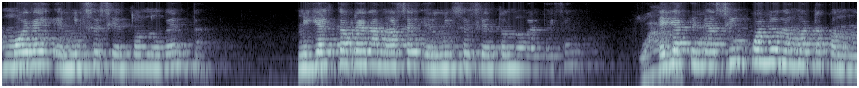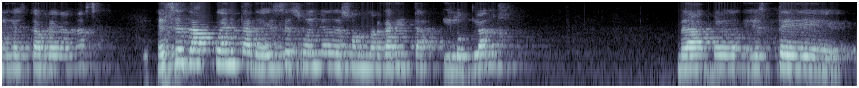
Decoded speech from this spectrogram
muere en 1690. Miguel Cabrera nace en 1695. Ella tenía cinco años de muerta cuando Miguel Cabrera nace. Él se da cuenta de ese sueño de Sor Margarita y lo plana. Este,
